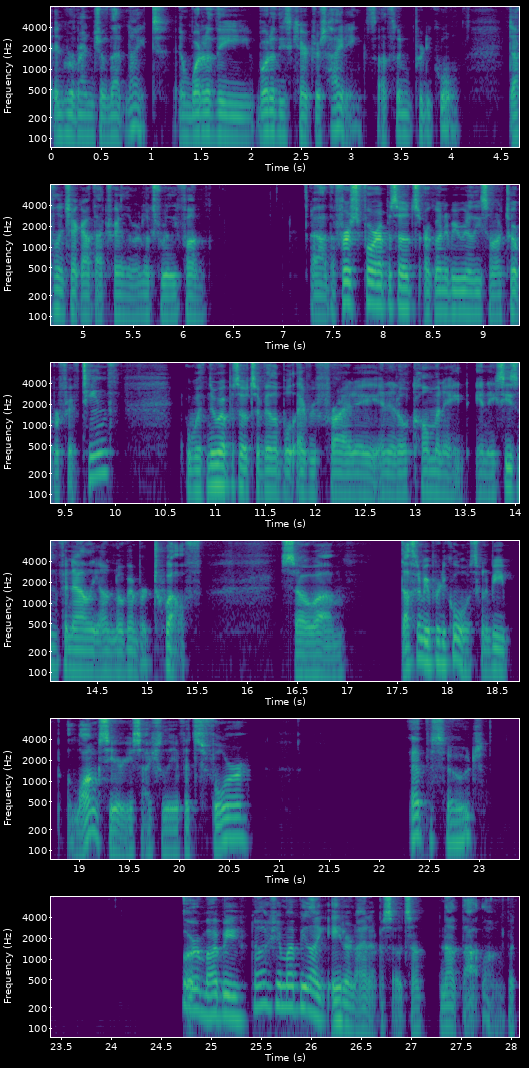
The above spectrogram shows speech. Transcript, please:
in revenge of that night, and what are the what are these characters hiding? So that's gonna be pretty cool. Definitely check out that trailer. It looks really fun. Uh, the first four episodes are going to be released on October fifteenth, with new episodes available every Friday, and it'll culminate in a season finale on November twelfth. So um, that's gonna be pretty cool. It's gonna be a long series actually. If it's four episodes, or it might be no, actually, it might be like eight or nine episodes. Not not that long, but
